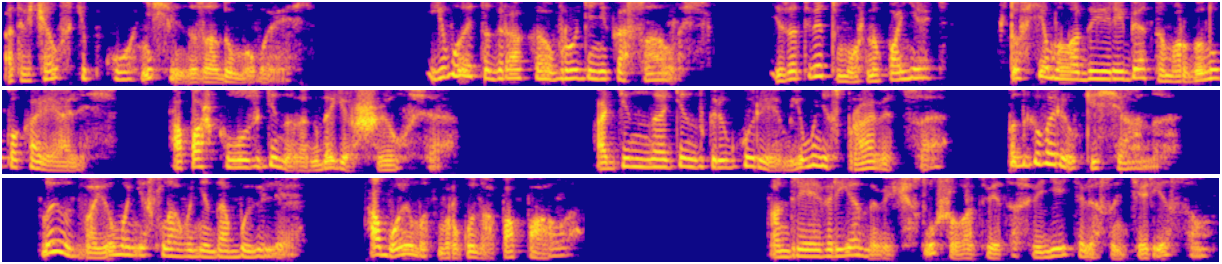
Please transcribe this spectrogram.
Отвечал Скипко, не сильно задумываясь. Его эта драка вроде не касалась. Из ответа можно понять, что все молодые ребята Моргану покорялись, а Пашка Лузгин иногда ершился. Один на один с Григорием ему не справиться, подговорил Кисяна. Но и вдвоем они славы не добыли, обоим от Моргуна попало. Андрей Аверьянович слушал ответы свидетеля с интересом,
